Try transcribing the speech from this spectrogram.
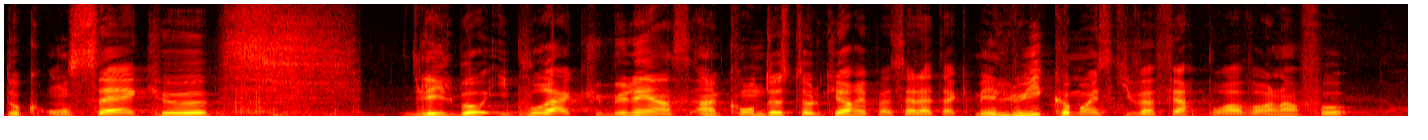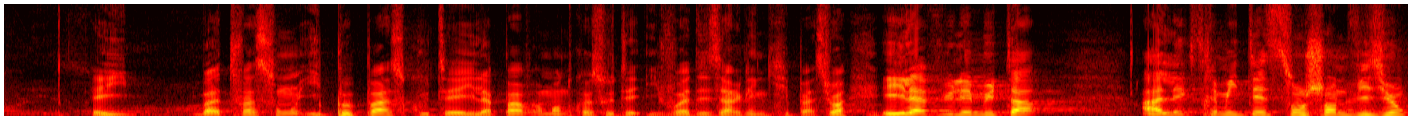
Donc on sait que Lilbo, il pourrait accumuler un, compte de stalker et passer à l'attaque. Mais lui, comment est-ce qu'il va faire pour avoir l'info? Et bah, de toute façon, il peut pas scouter. Il a pas vraiment de quoi scouter. Il voit des Zerglings qui passent. Et il a vu les mutas à l'extrémité de son champ de vision.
